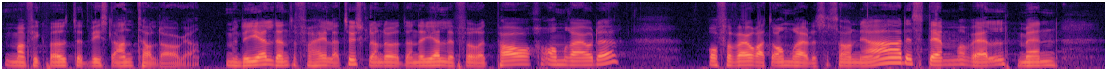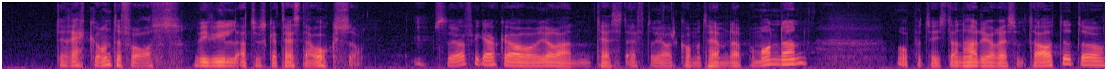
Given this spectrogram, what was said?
man fick vara ute ett visst antal dagar. Men det gällde inte för hela Tyskland då, utan det gällde för ett par områden. Och för vårt område så sa hon, ja det stämmer väl, men det räcker inte för oss. Vi vill att du ska testa också. Så jag fick åka och göra en test efter jag hade kommit hem där på måndagen. Och på tisdagen hade jag resultatet och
